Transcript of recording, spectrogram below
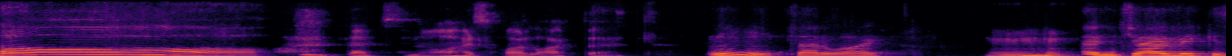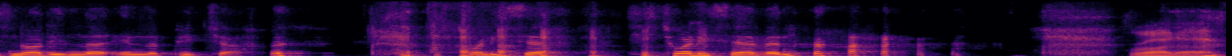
Oh, that's nice. I like that. Mm, so do I. Mm. And Jovic is not in the in the picture. She's 27. She's 27. Righto.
